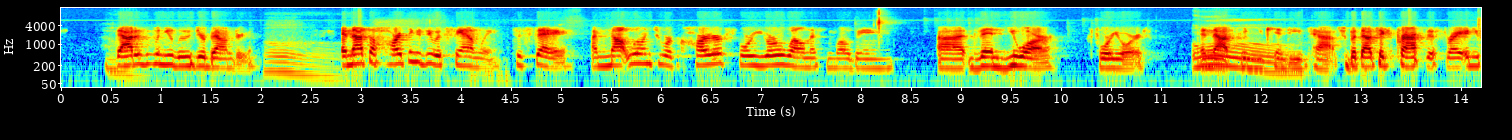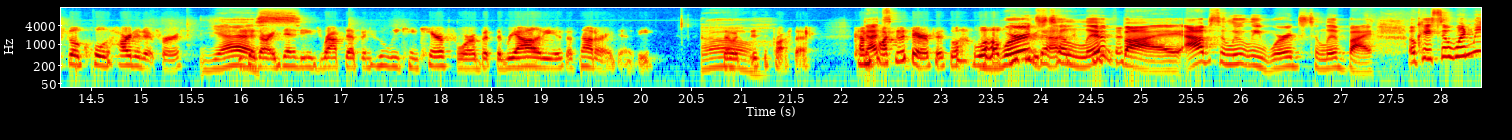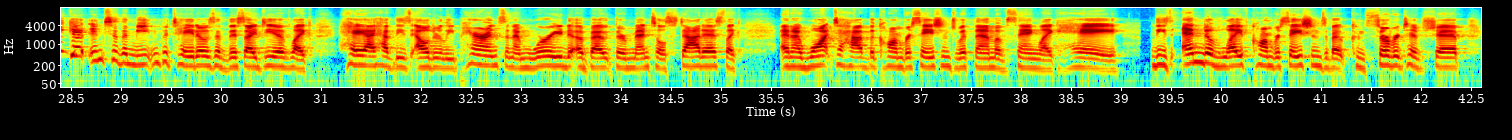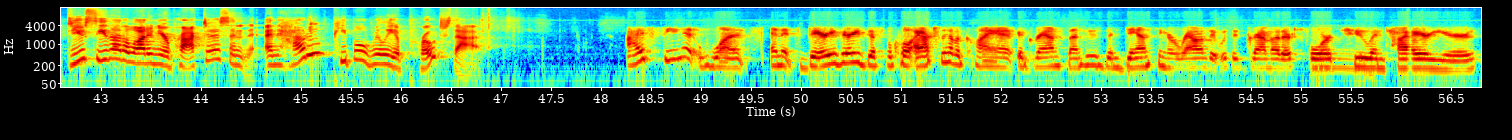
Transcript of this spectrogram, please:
That is when you lose your boundary. And that's a hard thing to do with family to say, I'm not willing to work harder for your wellness and well being uh, than you are for yours. And that's when you can detach. But that takes practice, right? And you feel cold hearted at first. Yes. Because our identity is wrapped up in who we can care for. But the reality is that's not our identity. Oh. So it's, it's a process come That's talk to a therapist. We'll, we'll help words to live by. Absolutely, words to live by. Okay, so when we get into the meat and potatoes of this idea of like, hey, I have these elderly parents and I'm worried about their mental status, like, and I want to have the conversations with them of saying like, hey, these end of life conversations about conservatorship. Do you see that a lot in your practice? And and how do people really approach that? I've seen it once and it's very, very difficult. I actually have a client, a grandson, who's been dancing around it with his grandmother for mm. two entire years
